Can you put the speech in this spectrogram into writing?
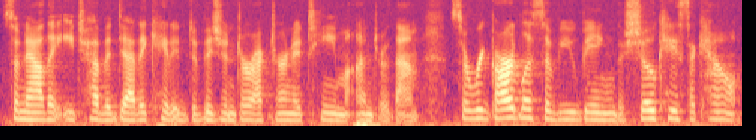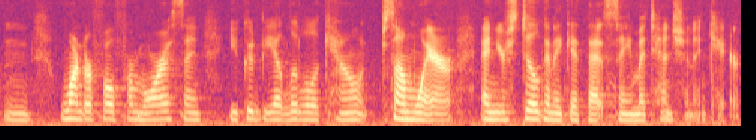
So now they each have a dedicated division director and a team under them. So regardless of you being the showcase account and wonderful for Morrison, you could be a little account somewhere and you're still going to get that same attention and care.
